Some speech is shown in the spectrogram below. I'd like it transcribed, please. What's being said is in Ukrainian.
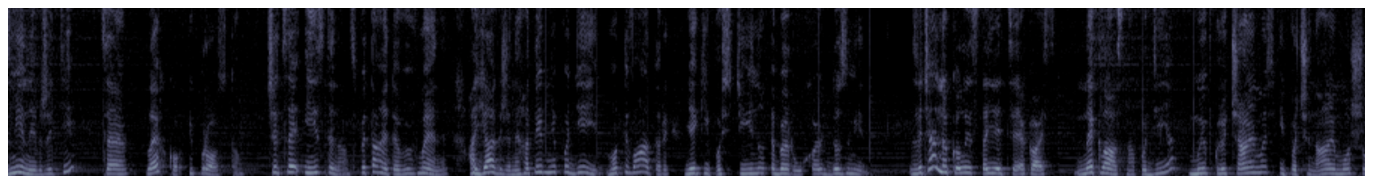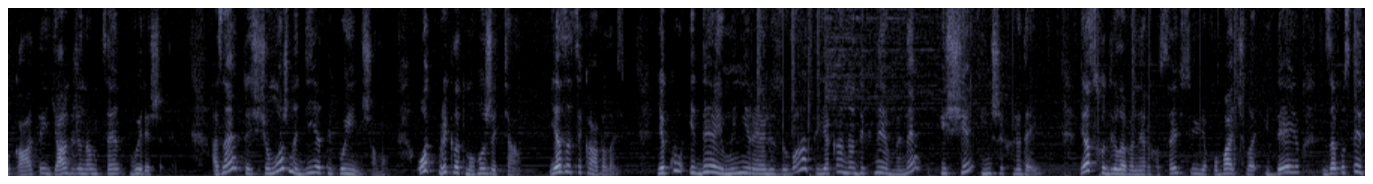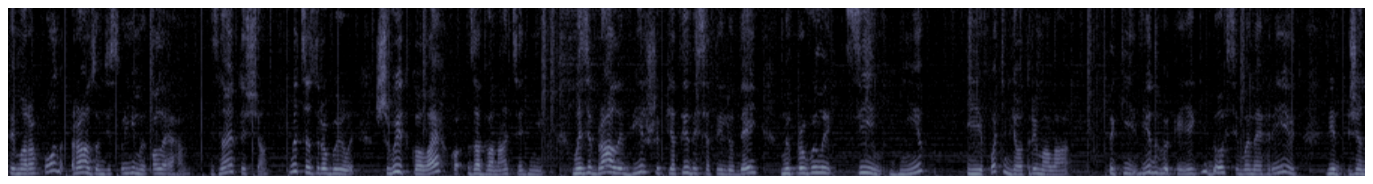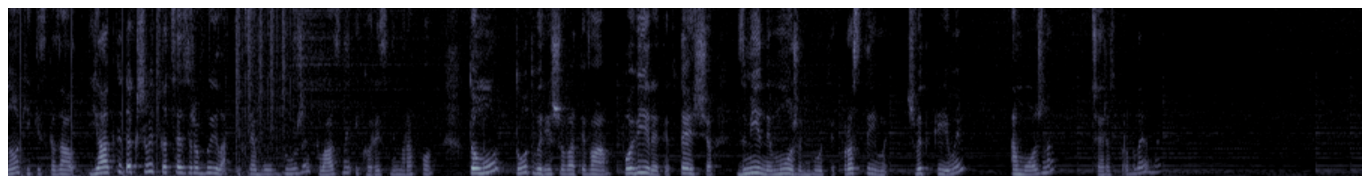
Зміни в житті це легко і просто. Чи це істина? Спитаєте ви в мене. А як же негативні події, мотиватори, які постійно тебе рухають до змін? Звичайно, коли стається якась некласна подія, ми включаємось і починаємо шукати, як же нам це вирішити. А знаєте, що можна діяти по-іншому? От приклад мого життя. Я зацікавилась, яку ідею мені реалізувати, яка надихне мене і ще інших людей. Я сходила в енергосесію, я побачила ідею запустити марафон разом зі своїми колегами. І знаєте що? Ми це зробили швидко, легко за 12 днів. Ми зібрали більше 50 людей. Ми провели 7 днів, і потім я отримала такі відгуки, які досі мене гріють від жінок, які сказали, як ти так швидко це зробила. І це був дуже класний і корисний марафон. Тому тут вирішувати вам, повірити в те, що зміни можуть бути простими, швидкими, а можна через проблеми.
